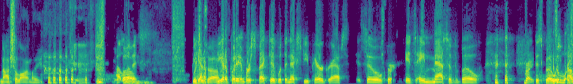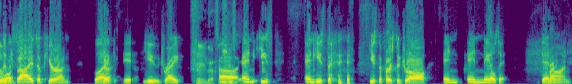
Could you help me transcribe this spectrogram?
nonchalantly. I love Um, it. You gotta is, uh, you gotta put it in perspective with the next few paragraphs. So Sure. it's a massive bow. Right. This bow It's is a- probably long the bow. size of Huron, like it huge, right? That's Uh, and he's and he's the he's the first to draw and and nails it dead Right. on.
